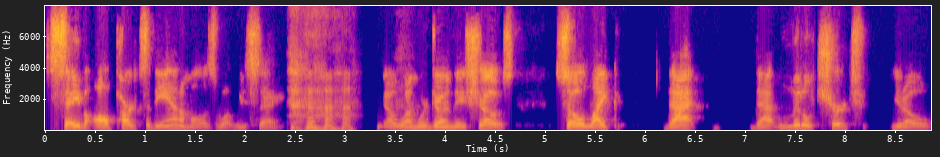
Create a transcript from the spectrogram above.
Save all parts of the animal is what we say you know when we're doing these shows so like that that little church you know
